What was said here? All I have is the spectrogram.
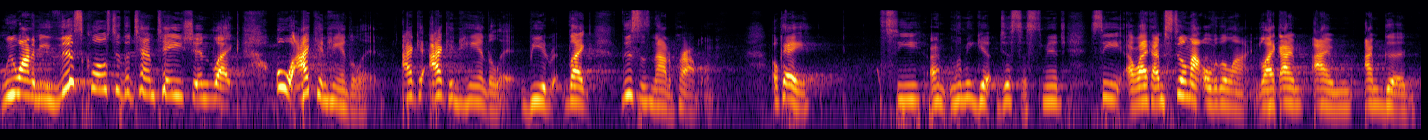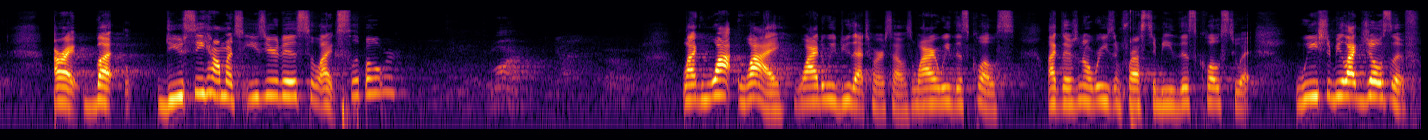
We want to be this close to the temptation, like, oh, I can handle it. I can, I can handle it. Be like, this is not a problem. Okay, see, I'm, let me get just a smidge. See, like I'm still not over the line. Like I'm, I'm, I'm good. All right, but do you see how much easier it is to like slip over? Like why? Why? Why do we do that to ourselves? Why are we this close? Like there's no reason for us to be this close to it. We should be like Joseph.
